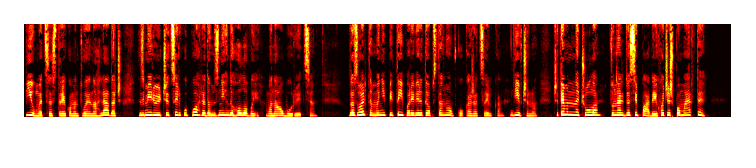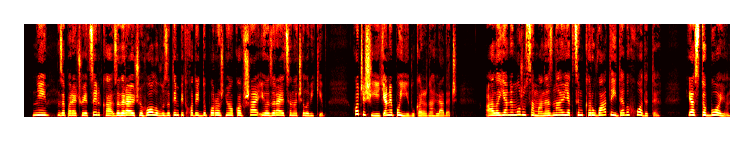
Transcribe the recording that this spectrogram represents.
пів медсестри, коментує наглядач, змірюючи цильку поглядом з ніг до голови. Вона обурюється. Дозвольте мені піти і перевірити обстановку, каже цилька. Дівчино, чи ти мене не чула? Тунель досі падає, хочеш померти? Ні, заперечує цилька, задираючи голову, затим підходить до порожнього ковша і озирається на чоловіків. Хочеш їдь, я не поїду, каже наглядач. Але я не можу сама, не знаю, як цим керувати і де виходити. Я з тобою,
